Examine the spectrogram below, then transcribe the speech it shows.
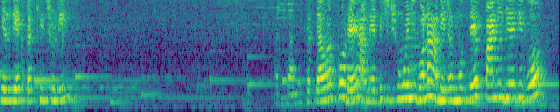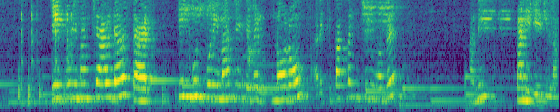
হেলদি একটা খিচুড়ি। আচ্ছা আমি এটা দেওয়ার পরে আমি আর বেশি সময় নিব না আমি এটার মধ্যে পানি দিয়ে দিব। যে পরিমাণ চাল ডাল তার তিন গুণ পরিমাণ যেহেতু এটা নরম আর একটু পাতলা খিচুড়ি হবে আমি পানি দিয়ে দিলাম।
